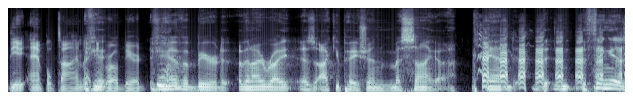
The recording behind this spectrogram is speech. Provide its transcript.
the ample time. I If can you- grow a beard. If you have a beard, then I write as occupation Messiah. And the, the thing is,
